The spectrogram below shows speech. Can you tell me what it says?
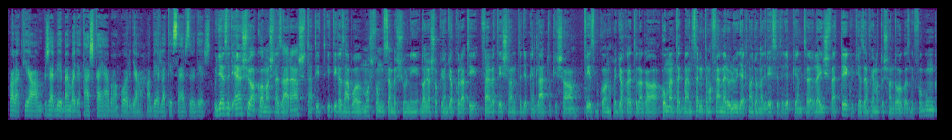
valaki a zsebében vagy a táskájában hordja a bérleti szerződést. Ugye ez egy első alkalmas lezárás, tehát itt, itt igazából most fogunk szembesülni nagyon sok olyan gyakorlati felvetéssel, amit egyébként láttuk is a Facebookon, hogy gyakorlatilag a kommentekben szerintem a felmerülő ügyek nagyon nagy részét egyébként le is vették, úgyhogy ezen folyamatosan dolgozni fogunk.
